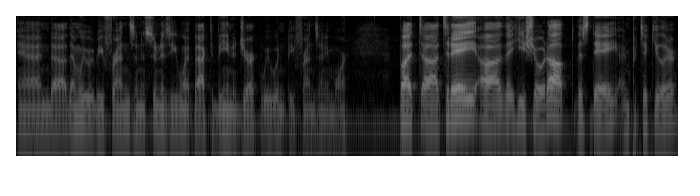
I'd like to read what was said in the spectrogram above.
and uh, then we would be friends. And as soon as he went back to being a jerk, we wouldn't be friends anymore. But uh, today uh, that he showed up, this day in particular,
